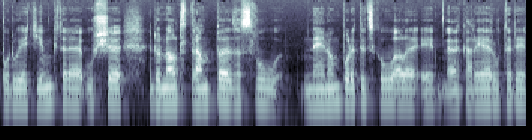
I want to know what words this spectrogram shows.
podujetím, které už Donald Trump za svou nejenom politickou, ale i eh, kariéru tedy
